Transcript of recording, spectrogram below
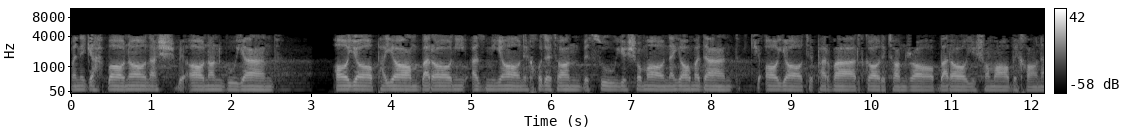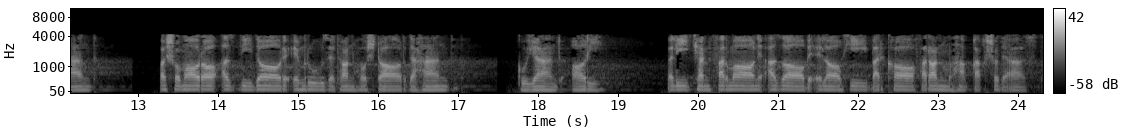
و نگهبانانش به آنان گویند. آیا پیامبرانی از میان خودتان به سوی شما نیامدند که آیات پروردگارتان را برای شما بخوانند و شما را از دیدار امروزتان هشدار دهند؟ گویند آری. ولیکن فرمان عذاب الهی بر کافران محقق شده است.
